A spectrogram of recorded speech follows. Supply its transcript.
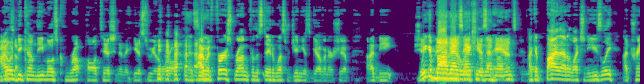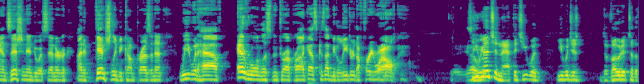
I would something. become the most corrupt politician in the history of the world. I it. would first run for the state of West Virginia's governorship. I'd be. We could buy that election with kissing that money. hands. I could buy that election easily. I'd transition into a senator. I'd eventually become president. We would have everyone listening to our podcast because I'd be the leader of the free world. So you we- mentioned that that you would you would just devote it to the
